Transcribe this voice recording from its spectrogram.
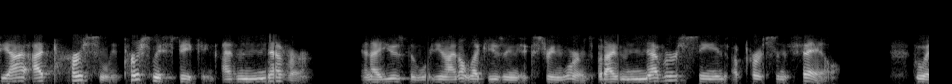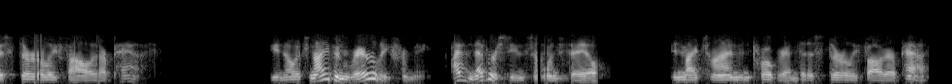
See, I, I personally, personally speaking, I've never and I use the you know I don't like using extreme words, but I've never seen a person fail who has thoroughly followed our path. You know, it's not even rarely for me. I've never seen someone fail in my time and program that has thoroughly followed our path.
